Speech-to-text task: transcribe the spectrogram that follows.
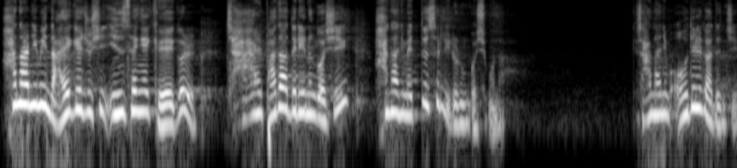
하나님이 나에게 주신 인생의 계획을 잘 받아들이는 것이 하나님의 뜻을 이루는 것이구나. 그래서 하나님 어딜 가든지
